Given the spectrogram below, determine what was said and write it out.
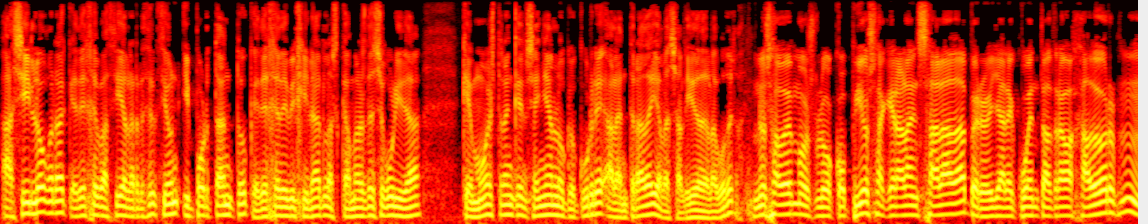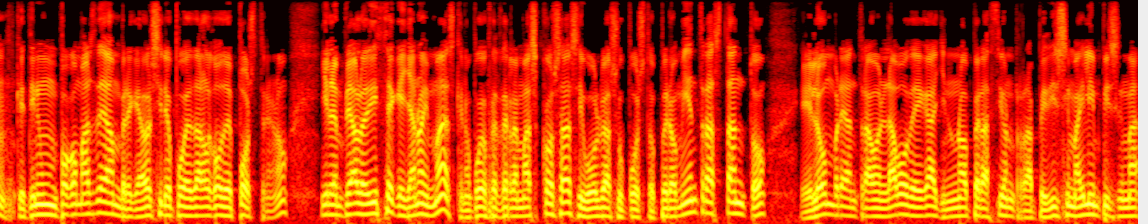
Así logra que deje vacía la recepción y, por tanto, que deje de vigilar las cámaras de seguridad que muestran que enseñan lo que ocurre a la entrada y a la salida de la bodega. No sabemos lo copiosa que era la ensalada, pero ella le cuenta al trabajador "Mm, que tiene un poco más de hambre, que a ver si le puede dar algo de postre, ¿no? Y el empleado le dice que ya no hay más, que no puede ofrecerle más cosas y vuelve a su puesto. Pero mientras tanto, el hombre ha entrado en la bodega y en una operación rapidísima y limpísima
